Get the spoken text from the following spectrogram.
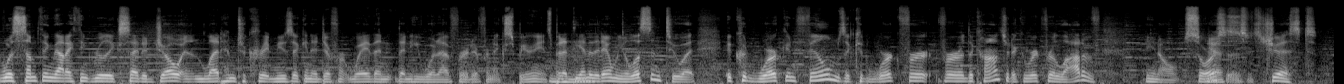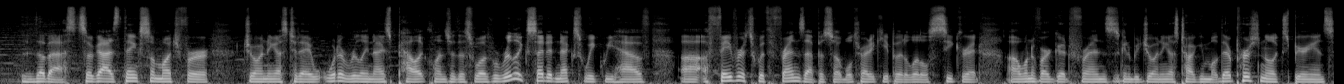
was something that I think really excited Joe and led him to create music in a different way than, than he would have for a different experience. But at the end of the day, when you listen to it, it could work in films, it could work for, for the concert, it could work for a lot of you know sources. Yes. It's just the best. So, guys, thanks so much for joining us today. What a really nice palate cleanser this was. We're really excited. Next week, we have uh, a Favorites with Friends episode. We'll try to keep it a little secret. Uh, one of our good friends is going to be joining us talking about their personal experience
